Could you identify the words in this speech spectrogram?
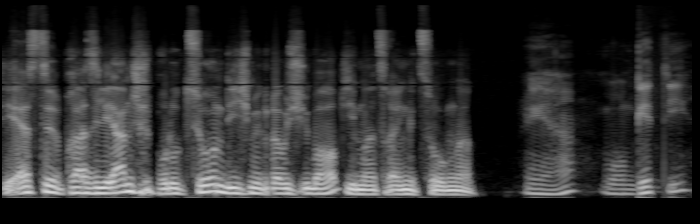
Die erste brasilianische Produktion, die ich mir, glaube ich, überhaupt jemals reingezogen habe. Ja. Worum geht die?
